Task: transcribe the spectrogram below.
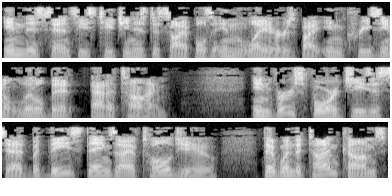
In this sense, he's teaching his disciples in layers by increasing a little bit at a time. In verse 4, Jesus said, But these things I have told you, that when the time comes,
